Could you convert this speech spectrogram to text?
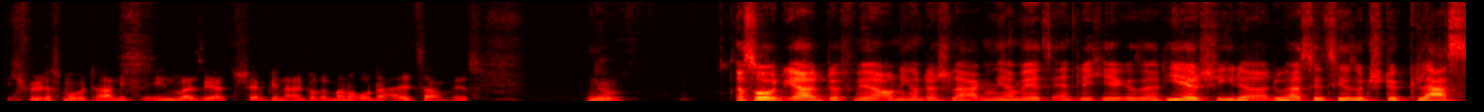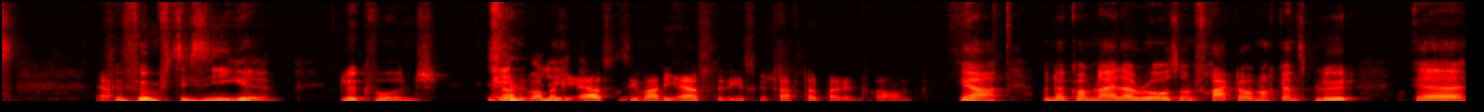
ich will das momentan nicht sehen, weil sie als Champion einfach immer noch unterhaltsam ist. Ja. Ach so, ja, dürfen wir auch nicht unterschlagen. Sie haben ja jetzt endlich hier gesagt, hier Shida, du hast jetzt hier so ein Stück Glas Ja. für 50 Siege. Glückwunsch. Ja, sie war, aber die erste, sie war die erste, die es geschafft hat bei den Frauen. Ja, und dann kommt Nyla Rose und fragt auch noch ganz blöd, äh,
